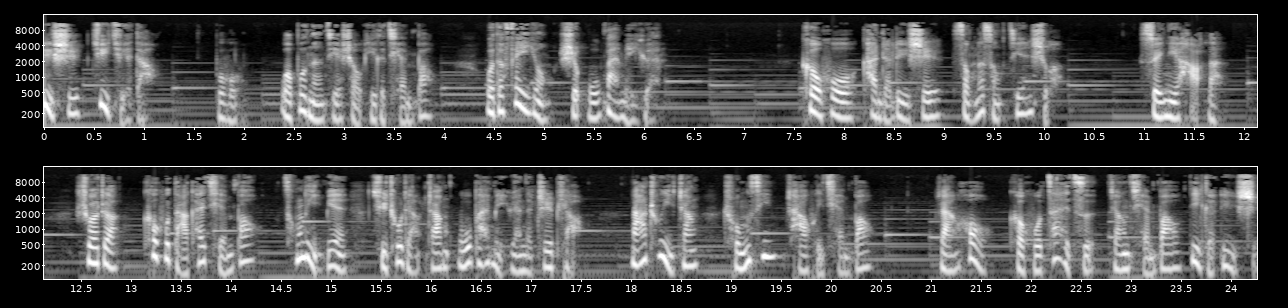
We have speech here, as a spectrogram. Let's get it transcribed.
律师拒绝道：“不，我不能接受一个钱包，我的费用是五百美元。”客户看着律师，耸了耸肩说：“随你好了。”说着，客户打开钱包，从里面取出两张五百美元的支票，拿出一张，重新插回钱包，然后客户再次将钱包递给律师。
